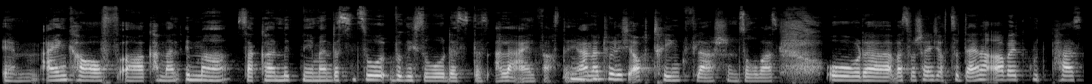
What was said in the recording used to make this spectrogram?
im Einkauf äh, kann man immer Sackerl mitnehmen. Das sind so wirklich so das, das Allereinfachste. Mhm. Ja, natürlich auch Trinkflaschen, sowas. Oder was wahrscheinlich auch zu deiner Arbeit gut passt.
